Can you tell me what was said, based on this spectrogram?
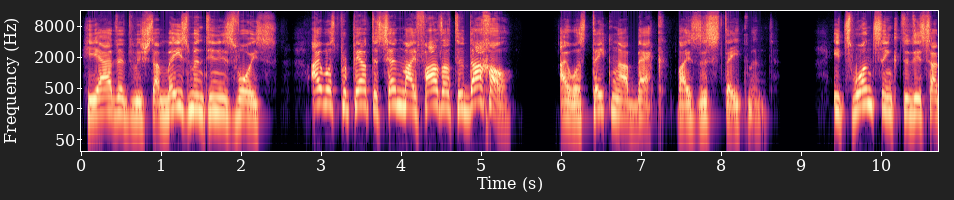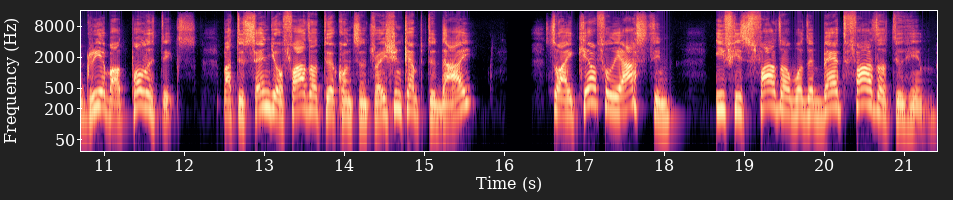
He added with amazement in his voice, I was prepared to send my father to Dachau. I was taken aback by this statement. It's one thing to disagree about politics, but to send your father to a concentration camp to die? So I carefully asked him if his father was a bad father to him.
